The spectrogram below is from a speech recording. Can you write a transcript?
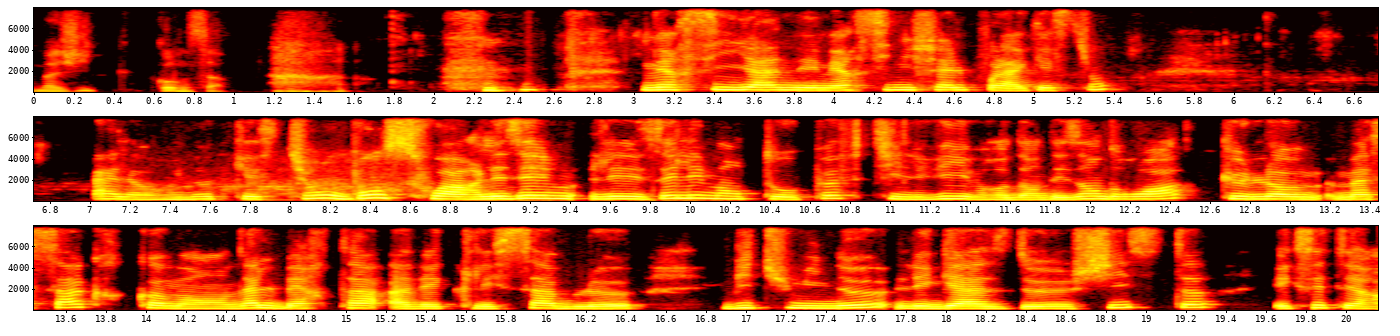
magiques comme ça. merci Yann et merci Michel pour la question. Alors, une autre question. Bonsoir. Les, les élémentaux peuvent-ils vivre dans des endroits que l'homme massacre, comme en Alberta avec les sables bitumineux, les gaz de schiste, etc.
